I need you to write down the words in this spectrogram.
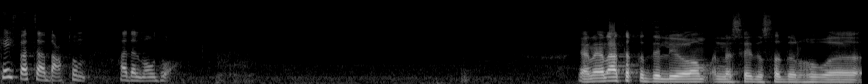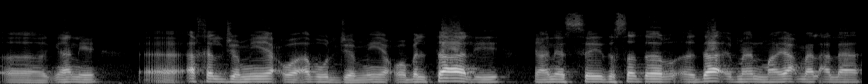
كيف تابعتم هذا الموضوع؟ يعني أنا أعتقد اليوم أن السيد الصدر هو يعني أخ الجميع وأبو الجميع وبالتالي يعني السيد الصدر دائما ما يعمل على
